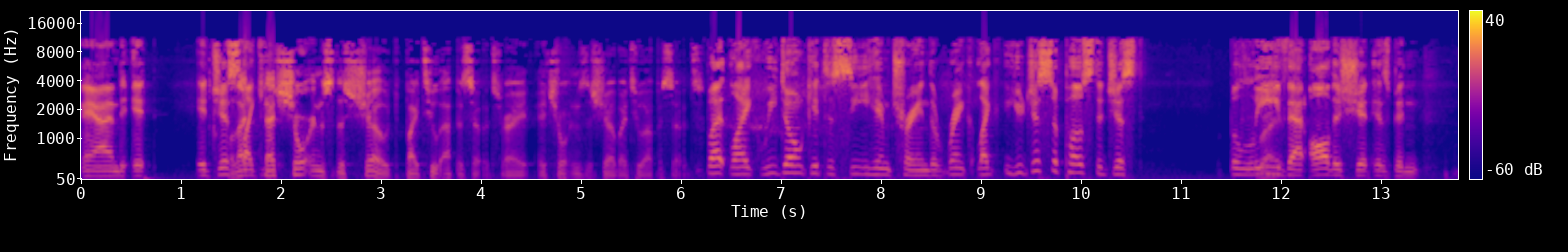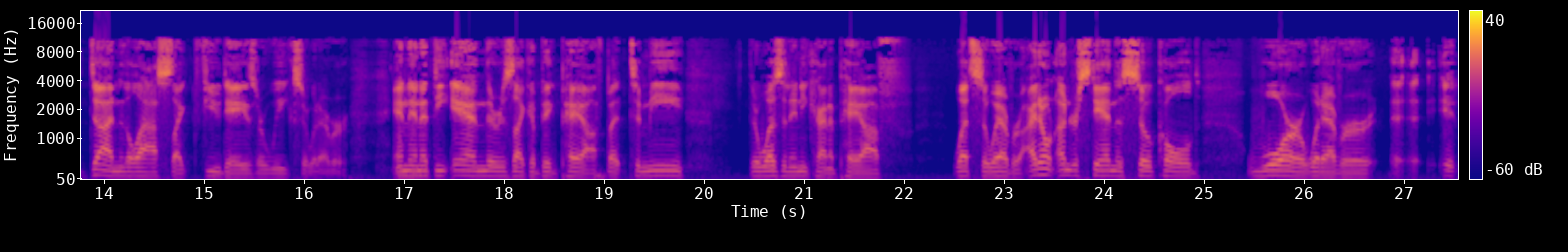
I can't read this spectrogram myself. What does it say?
and it it just Well, that, like that shortens the show by two episodes, right? It shortens the show by two episodes. but like we don't get to see him train the rink. Like you're just supposed to just believe Right. that all this shit has been done in the last like few days or weeks or whatever. And then at the end there's like a big payoff, but to me there wasn't any kind of payoff whatsoever. I don't understand this so-called war or whatever. Uh, It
